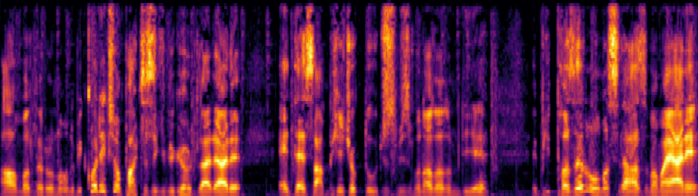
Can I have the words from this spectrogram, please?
almadılar onu. Onu bir koleksiyon parçası gibi gördüler. Yani enteresan bir şey çok da ucuz biz bunu alalım diye. Bir pazarın olması lazım ama yani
